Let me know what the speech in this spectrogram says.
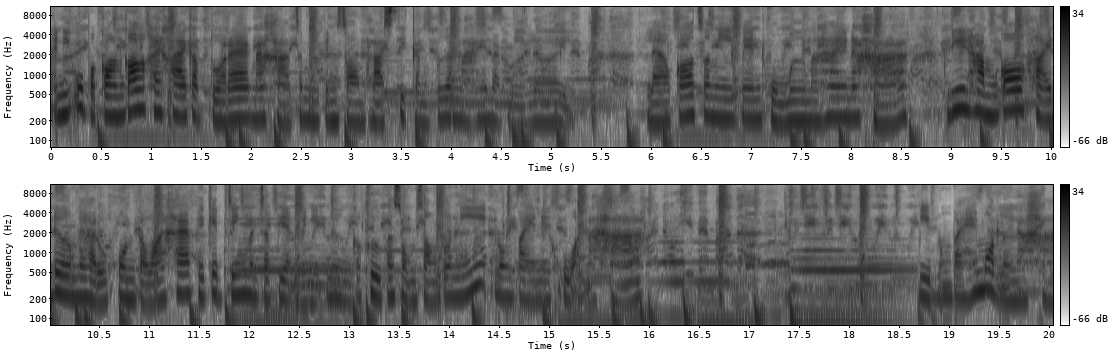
อันนี้อุปกรณ์ก็คล้ายๆ กับตัวแรกนะคะ จะมีเป็นซองพลาสติกกันเปื้อนมาให้แบบนี้เลย แล้วก็จะมีเป็นถุงมือมาให้นะคะที่ทำก็คล้ายเดิมเลยค่ะทุกคน แต่ว่าแค่แพคเกจจิ้งมันจะเปลี่ยนไปนิดนึง ก็คือผสม 2 ตัวนี้ลงไปในขวดนะคะ บีบลงไปให้หมดเลยนะคะ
